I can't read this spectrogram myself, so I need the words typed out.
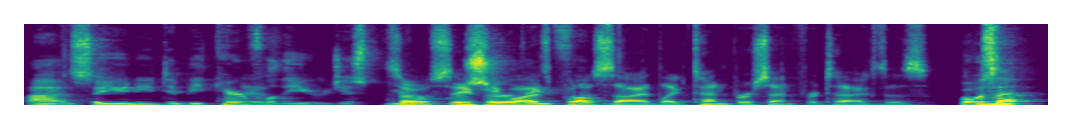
Uh, so you need to be careful Yes. that you're just So safety wise, put funds. aside like ten percent for taxes. What was that?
